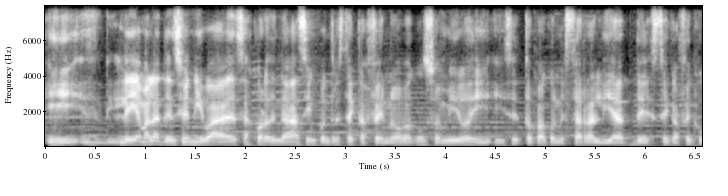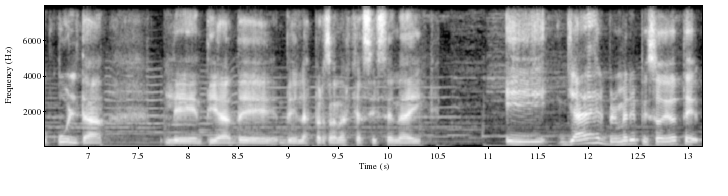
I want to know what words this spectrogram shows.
Y le llama la atención y va a esas coordenadas y encuentra este café, ¿no? Va con su amigo y, y se topa con esta realidad de este café que oculta la identidad de, de las personas que asisten ahí. Y ya desde el primer episodio, te,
